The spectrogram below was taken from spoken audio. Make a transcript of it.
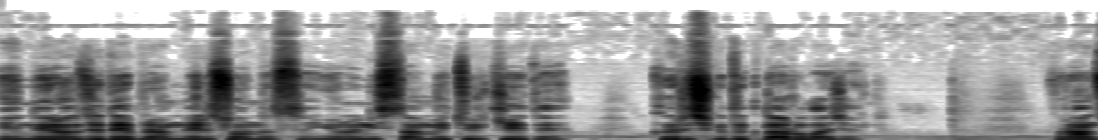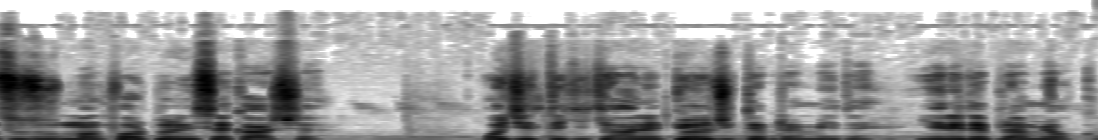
Endonezya depremleri sonrası Yunanistan ve Türkiye'de karışıklıklar olacak. Fransız uzman Fortbrun ise karşı. O ciltteki kehanet Gölcük depremiydi. Yeni deprem yok.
